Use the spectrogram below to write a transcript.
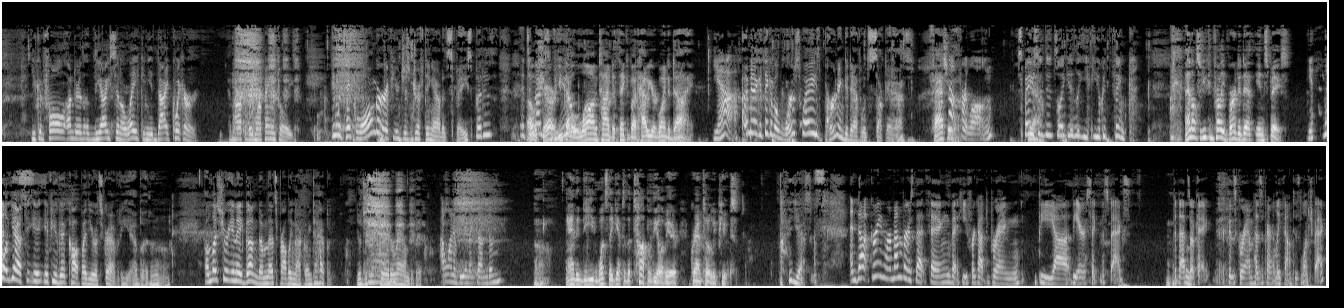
you could fall under the, the ice in a lake and you'd die quicker and possibly more painfully. It would take longer if you're just drifting out in space, but it's, it's a Oh, nice sure. view. You've got a long time to think about how you're going to die. Yeah, I mean, I can think of a worse ways. Burning to death would suck ass. Faster, not though. for long. Space, Yeah. it's like you, you could think. and also, you can probably burn to death in space. Yeah, Well, yes, if you get caught by the Earth's gravity, yeah, but I don't know. unless you're in a Gundam, that's probably not going to happen. You'll just float around a bit. I want to be in a Gundam. And indeed, once they get to the top of the elevator, Graham totally pukes. yes, And Doc Green remembers that thing that he forgot to bring the uh, the air sickness bags, but that's okay because Graham has apparently found his lunch bag.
